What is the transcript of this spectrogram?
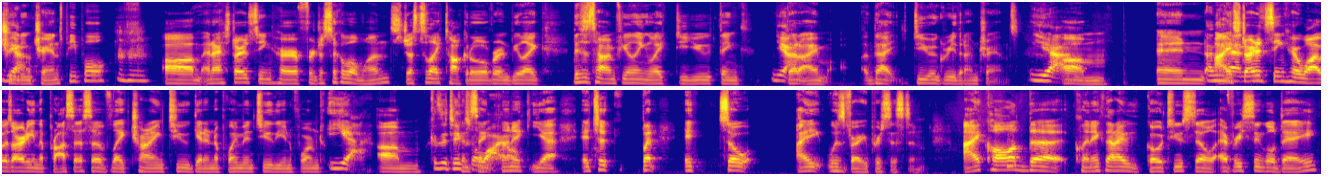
treating trans people. Mhm. Um, and I started seeing her for just a couple of months, just to like talk it over and be like, "This is how I'm feeling. Like, do you think yeah, that I'm that? Do you agree that I'm trans?" yeah, Um, and, And I then- started seeing her while I was already in the process of like trying to get an appointment to the informed yeah, um because it takes a while. clinic. Yeah, it took, but it so I was very persistent. I called the clinic that I go to still every single day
